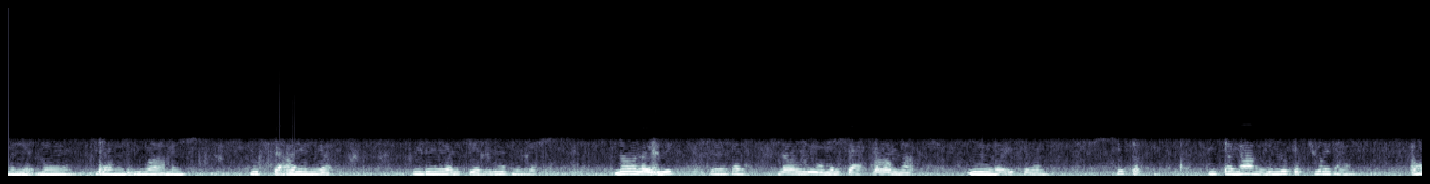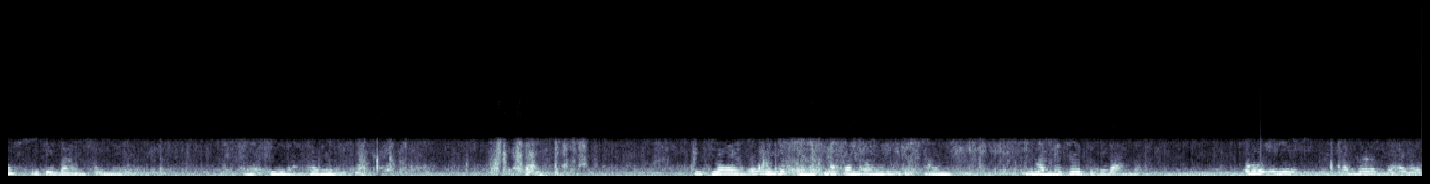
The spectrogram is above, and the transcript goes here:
นั่นแหละแม่ยังที่ว่ามันพูดจาอย่างเงี้ยไม่ได้รังเกียจลูกนี่หรอกนอนอะไรอีกแม่ก็นั่งอยู่มันจากบ้านอะ อืมแล้วไอ้แฟนรู้จักที่จะนั่งไม่รู้จักช่วยทำเอ้ามันเป็นบางคนเนี่ยที่ของคนหนึ่งติดแรงแล้วมันจะมันกำลังทำที่มันไม่ช่วยถึงดังอะโอ้ย Việt Nam với anh Việt Nam mà cảm ơn những cái thằng nhưng mà mình chưa từng làm ôi anh ơi đã rồi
